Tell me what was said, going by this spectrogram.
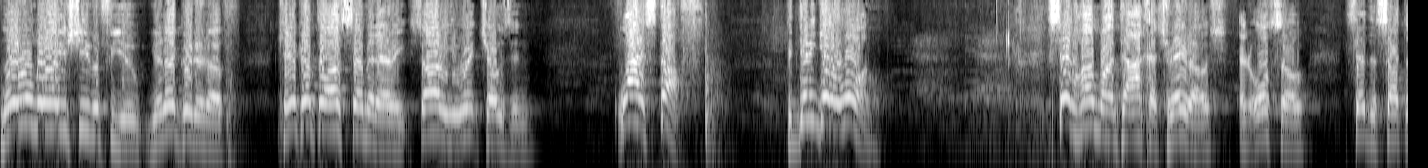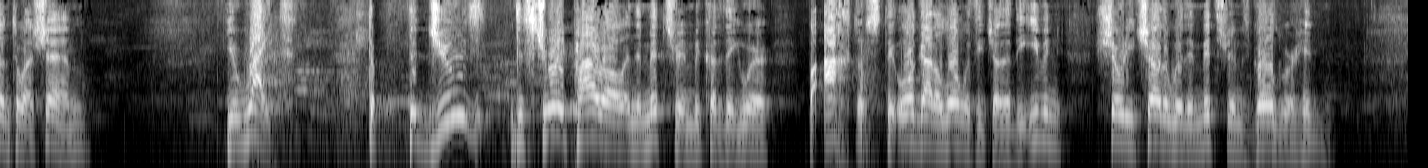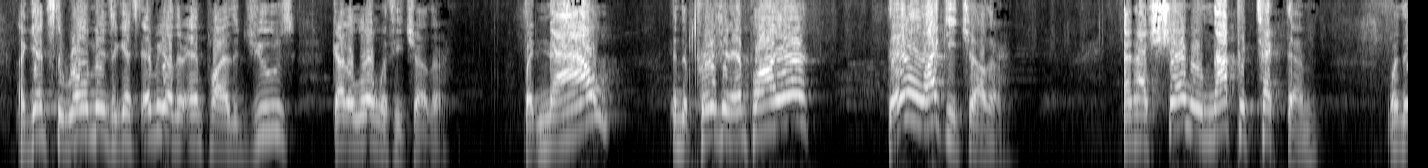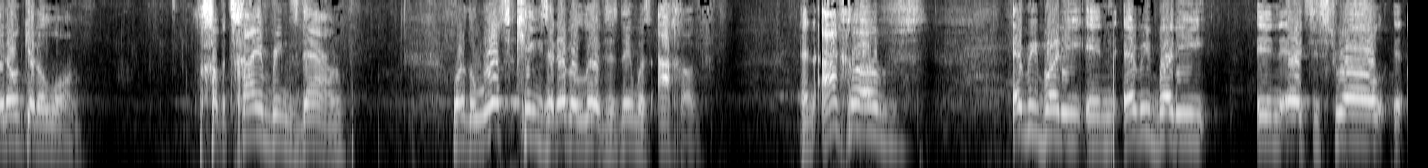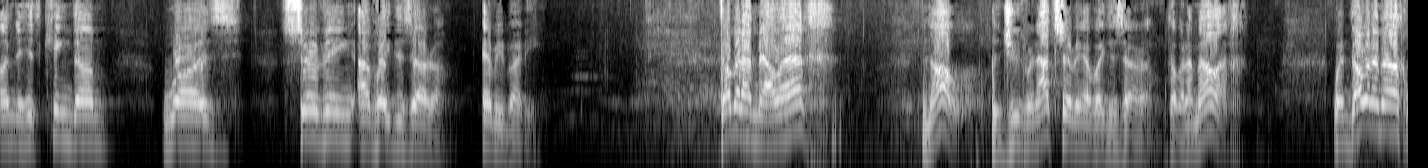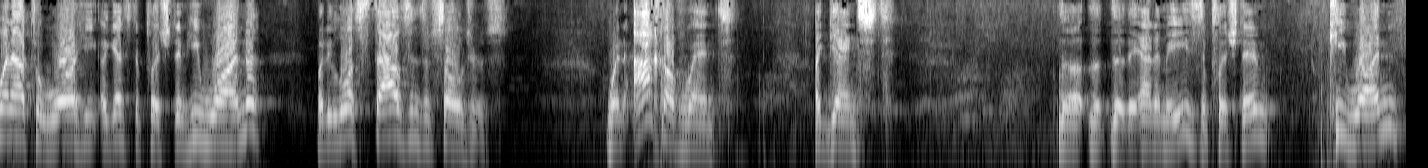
No room in our yeshiva for you. You're not good enough. Can't come to our seminary. Sorry, you weren't chosen. A lot of stuff. They didn't get along. Said Haman to Achashverosh, and also said the Satan to Hashem, you're right. The, the Jews destroyed Paro and the Mitzrim because they were ba'achdus. They all got along with each other. They even showed each other where the Mitzrim's gold were hidden. Against the Romans, against every other empire, the Jews got along with each other. But now, in the Persian Empire, they don't like each other. And Hashem will not protect them when they don't get along. The Chofetz Chaim brings down one of the worst kings that ever lived. His name was Achav. And Achav, everybody in, everybody in Eretz Yisrael, under his kingdom, was serving Avodah Zarah. Everybody. David HaMelech, no, the Jews were not serving Avodah Zarah. David HaMelech. When David HaMelech went out to war he, against the Plishtim, he won, but he lost thousands of soldiers. When Achav went against the, the, the, enemies, the Plishtim, he won,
